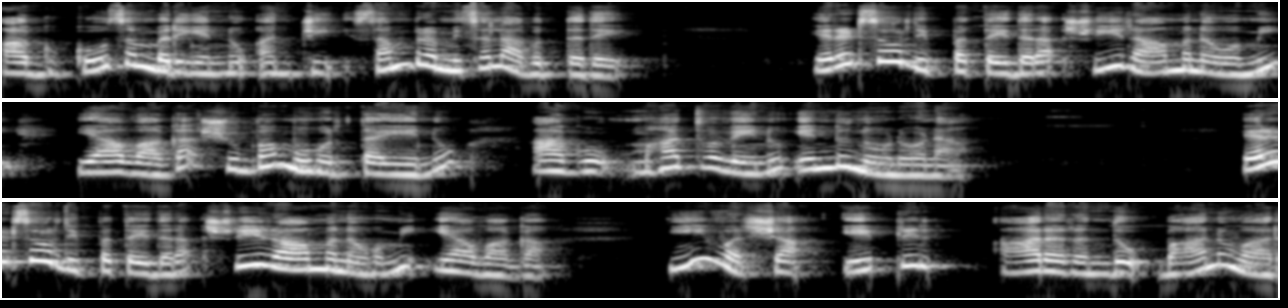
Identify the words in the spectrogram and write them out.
ಹಾಗೂ ಕೋಸಂಬರಿಯನ್ನು ಹಂಚಿ ಸಂಭ್ರಮಿಸಲಾಗುತ್ತದೆ. ಎರಡು ಸಾವಿರದ ಇಪ್ಪತ್ತೈದರ ಶ್ರೀರಾಮನವಮಿ ಯಾವಾಗ ಶುಭ ಮುಹೂರ್ತ ಏನು ಹಾಗೂ ಮಹತ್ವವೇನು ಎಂದು ನೋಡೋಣ. ಎರಡು ಸಾವಿರದ ಇಪ್ಪತ್ತೈದರ ಶ್ರೀರಾಮನವಮಿ ಯಾವಾಗ? ಈ ವರ್ಷ ಏಪ್ರಿಲ್ ಆರರಂದು ಭಾನುವಾರ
